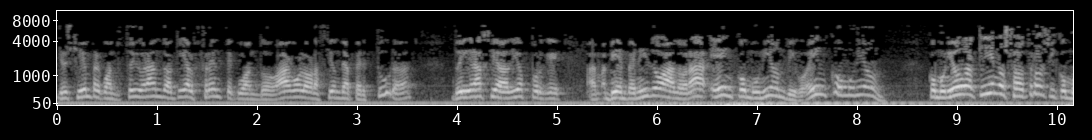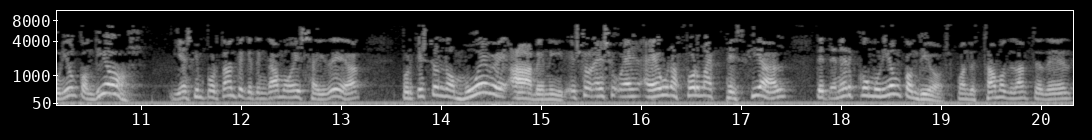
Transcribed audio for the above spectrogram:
Yo siempre cuando estoy orando aquí al frente, cuando hago la oración de apertura, doy gracias a Dios porque bienvenido a adorar en comunión, digo, en comunión. Comunión aquí en nosotros y comunión con Dios. Y es importante que tengamos esa idea porque eso nos mueve a venir. Eso, es, una forma especial de tener comunión con Dios cuando estamos delante de Él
